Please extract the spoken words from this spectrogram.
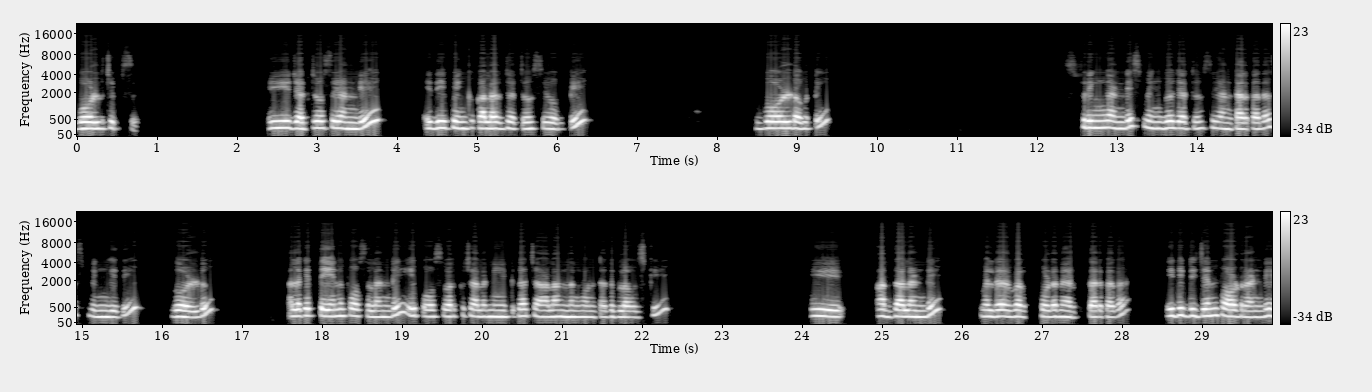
Gold chips. ఈ జర్చోసి అండి. ఇది పింక్ కలర్ జర్చోసి ఒకటి. గోల్డ్ ఒకటి. స్ప్రింగ్ అండి. స్ప్రింగ్ జర్చోసి అంటారు కదా! స్ప్రింగ్ ఇది. గోల్డ్. అలాగే తేనె పూసలండి. ఈ పూస వర్క్ చాలా నీట్‌గా చాలా అందంగా ఉంటుంది బ్లౌజ్‌కి. ఈ అద్దాలండి. మిల్లర్ వర్క్ కూడా నేర్పుతారు కదా! ఇది డిజైన్ పౌడర్ అండి.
